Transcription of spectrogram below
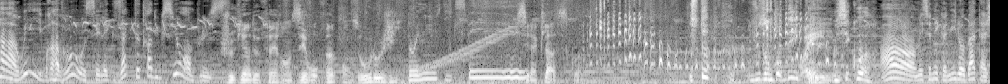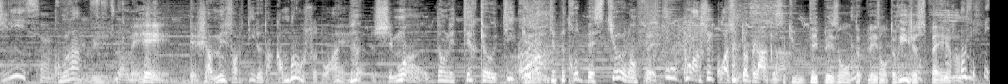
Ah oui, bravo, c'est l'exacte traduction en plus. ». Je viens de faire un 0-1 en zoologie. Bonus XP. C'est la classe, quoi. Stop Vous entendez? Oui. Mais c'est quoi? Oh, mais ce n'est qu'un ilobat agilis. Quoi? Non mais, hé, t'es jamais sorti de ta cambrousse toi, hein Ben, Chez moi, dans les terres chaotiques, il y a pas trop de bestioles en fait. Ou quoi, c'est quoi cette blague C'est une déplaisante plaisanterie, j'espère. On s'est fait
